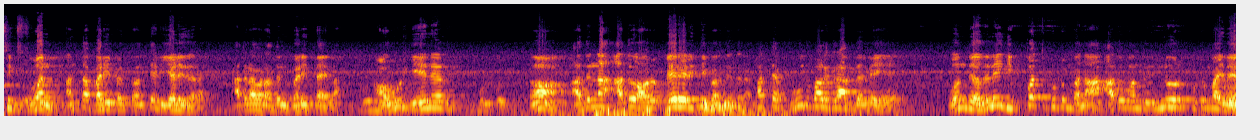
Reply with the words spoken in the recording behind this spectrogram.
ಸಿಕ್ಸ್ ಒನ್ ಅಂತ ಬರಿಬೇಕು ಅಂತೇಳಿ ಹೇಳಿದ್ದಾರೆ. ಆದರೆ ಅವರು ಅದನ್ನು ಬರಿತಾ ಇಲ್ಲ. ಅವ್ರಿಗೆ ಏನೇನು ಹಾಂ ಅದನ್ನ ಅದು ಅವರು ಬೇರೆ ರೀತಿ ಬರೆದಿದ್ದಾರೆ. ಮತ್ತೆ ಬೂದ್ಬಾಳ್ ಗ್ರಾಮದಲ್ಲಿ ಒಂದು ಹದಿನೈದು ಇಪ್ಪತ್ತು ಕುಟುಂಬನ ಅದು ಒಂದು ಇನ್ನೂರು ಕುಟುಂಬ ಇದೆ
